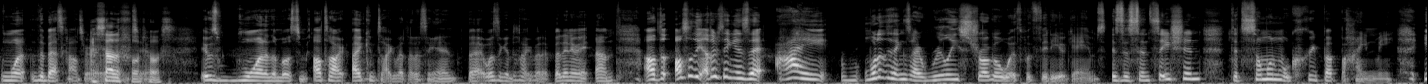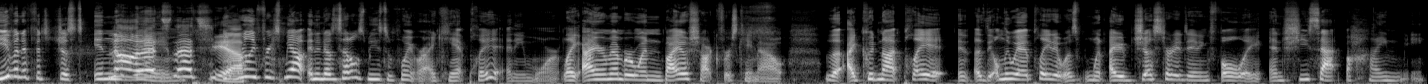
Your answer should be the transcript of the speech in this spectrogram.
one the best concert. I saw the photos. It was one of the most. I'll talk. I can talk about that in a second, but I wasn't going to talk about it. But anyway, um, also the other thing is that I one of the things I really struggle with with video games is the sensation that someone will creep up behind me, even if it's just in No, the game. that's- that's yeah. It really freaks me out, and it unsettles me to the point where I can't play it anymore. Like I remember when Bioshock first came out, that I could not play it. And uh, the only way I played it was when I just started dating Foley, and she sat behind me,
